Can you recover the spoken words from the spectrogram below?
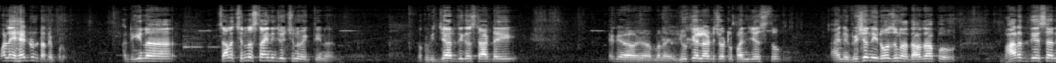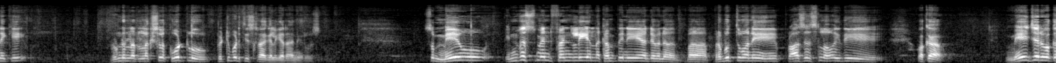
వాళ్ళ హెడ్ ఉంటారు ఇప్పుడు. అంటే ఈయన చాలా చిన్న స్థాయి నుంచి వచ్చిన వ్యక్తిన ఒక విద్యార్థిగా స్టార్ట్ అయ్యి మన యూకే లాంటి చోట్ల పనిచేస్తూ ఆయన విజన్ ఈ రోజున దాదాపు భారతదేశానికి రెండున్నర లక్షల కోట్లు పెట్టుబడి తీసుకురాగలిగారు ఆయన ఈ రోజు సో మేము ఇన్వెస్ట్మెంట్ ఫ్రెండ్లీ అన్న కంపెనీ అంటే మన ప్రభుత్వం అనే ప్రాసెస్లో ఇది ఒక మేజర్ ఒక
